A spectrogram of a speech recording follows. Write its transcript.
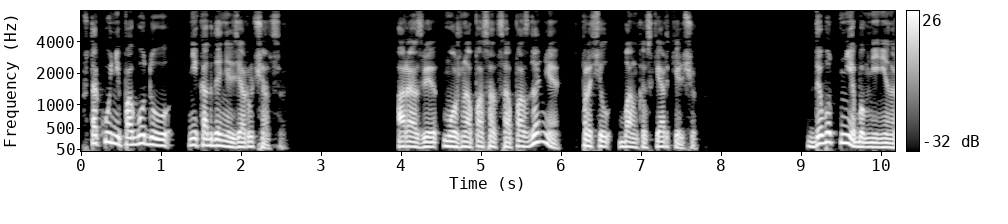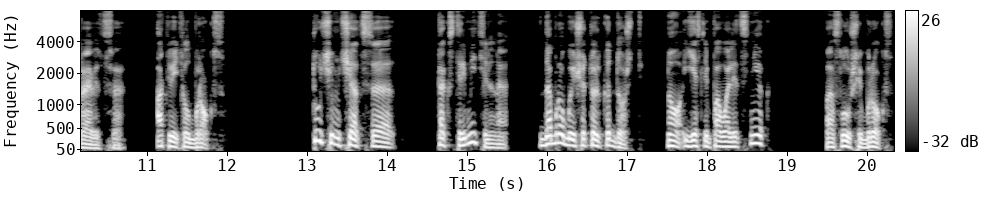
В такую непогоду никогда нельзя ручаться. А разве можно опасаться опоздания? Спросил банковский артельщик. Да вот небо мне не нравится, ответил Брокс. Тучи мчатся так стремительно, добро бы еще только дождь. Но если повалит снег... Послушай, Брокс,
